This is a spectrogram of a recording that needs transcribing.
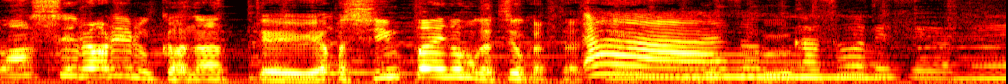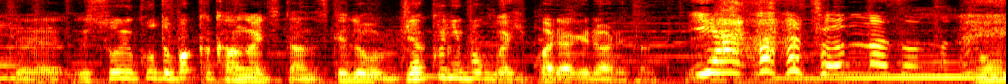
わせられるかなっていうやっぱ心配の方が強かったですねああそっかそうですよね。でそういうことばっか考えてたんですけど逆に僕が引っ張り上げられたいやそんなそんな。本当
